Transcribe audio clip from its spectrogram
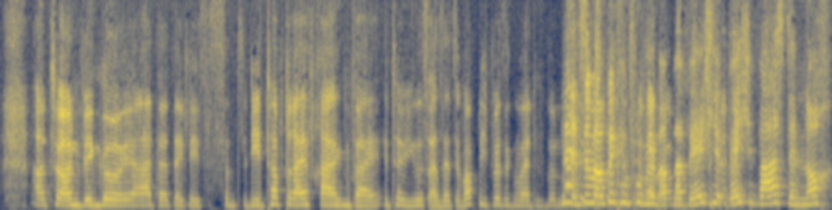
Autoren-Bingo, ja, tatsächlich. Das sind die Top 3 Fragen bei Interviews. Also jetzt überhaupt nicht böse gemeint. Ist Nein, ist überhaupt kein Problem. Aber welche, welche war es denn noch?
